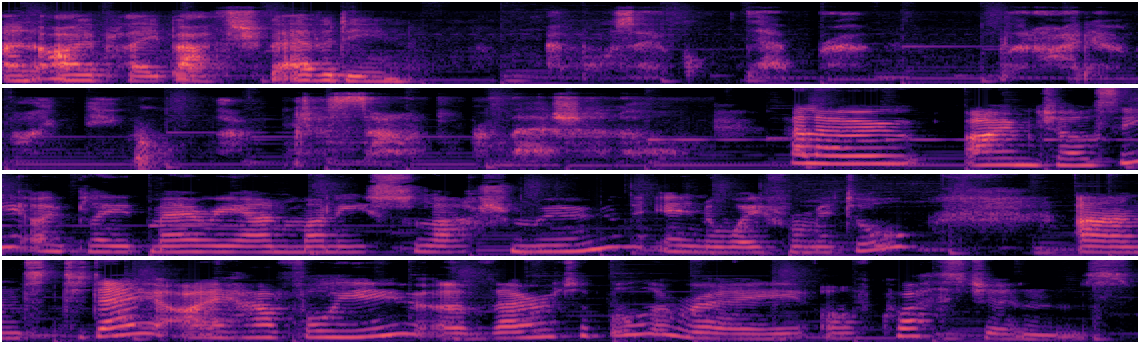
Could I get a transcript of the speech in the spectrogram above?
and I play Bathsheba Everdeen. I'm also called Deborah, but I don't like being called that. It just sounds professional. Hello, I'm Chelsea. I played Marianne Money slash Moon in Away From It All, and today I have for you a veritable array of questions.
